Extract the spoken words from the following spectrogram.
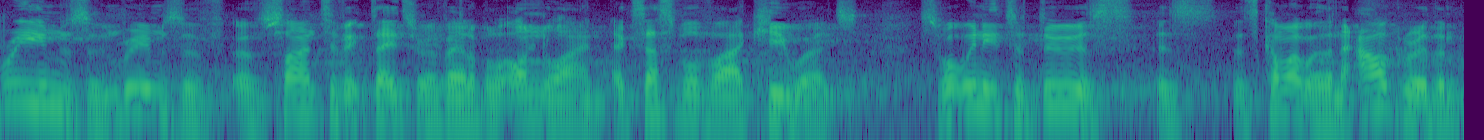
reams and reams of, of scientific data available online, accessible via keywords. So what we need to do is, is, is come up with an algorithm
